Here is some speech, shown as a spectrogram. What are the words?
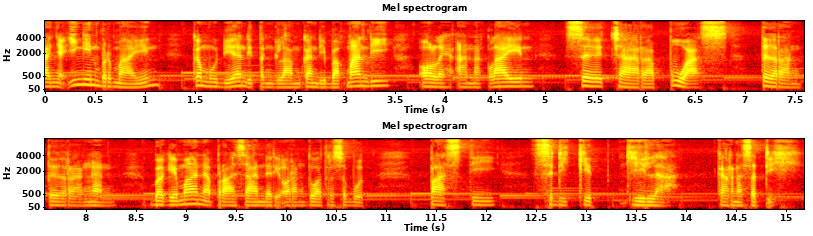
hanya ingin bermain kemudian ditenggelamkan di bak mandi oleh anak lain secara puas terang-terangan. Bagaimana perasaan dari orang tua tersebut? Pasti sedikit gila karena sedih.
